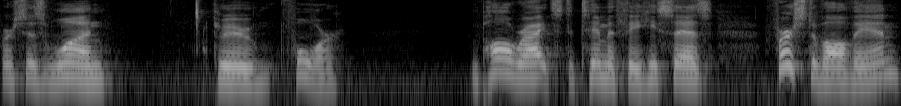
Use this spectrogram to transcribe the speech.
verses 1 through 4. And Paul writes to Timothy, he says, First of all, then,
